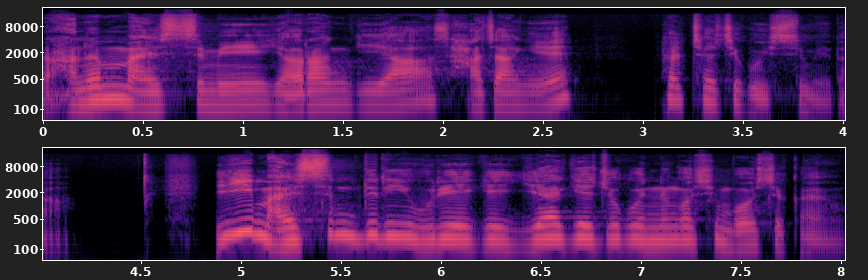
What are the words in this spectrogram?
라는 말씀이 열왕기야 4장에 펼쳐지고 있습니다. 이 말씀들이 우리에게 이야기해 주고 있는 것이 무엇일까요?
